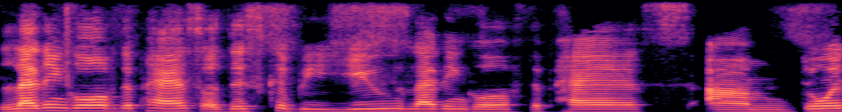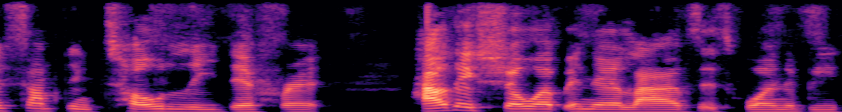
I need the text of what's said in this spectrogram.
letting go of the past, or this could be you letting go of the past, um, doing something totally different how they show up in their lives is going to be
